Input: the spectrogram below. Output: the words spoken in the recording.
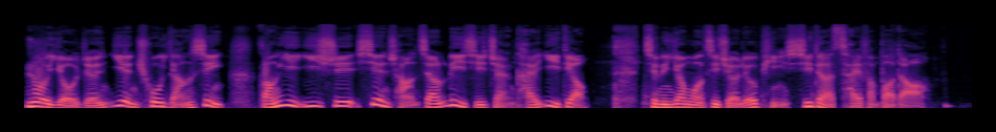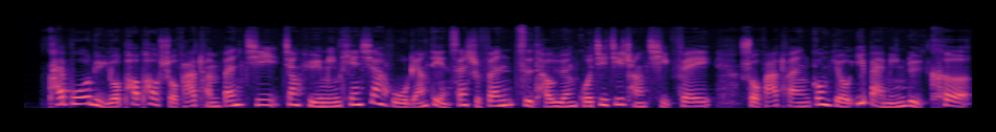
若有人验出阳性，防疫医师现场将立即展开疫调。吉林央网记者刘品熙的采访报道。台博旅游泡泡首发团班机将于明天下午两点三十分自桃园国际机场起飞。首发团共有一百名旅客，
